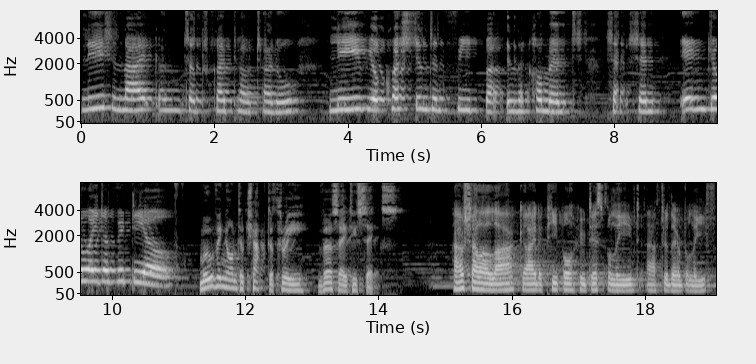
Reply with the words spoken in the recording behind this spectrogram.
like and subscribe to our channel. Leave your questions and feedback in the comments section. Enjoy the video. Moving on to chapter 3, verse 86. How shall Allah guide a people who disbelieved after their belief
